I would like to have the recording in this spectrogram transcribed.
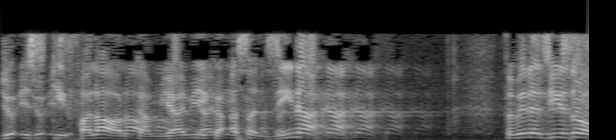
جو اس کی فلاح اور کامیابی کا اصل زینہ ہے۔ تو میرے عزیزو،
